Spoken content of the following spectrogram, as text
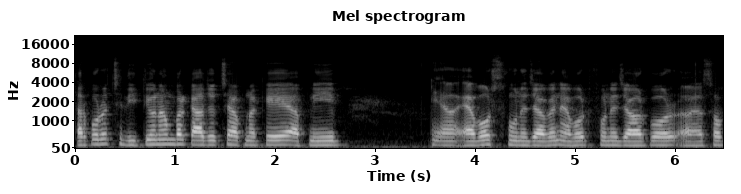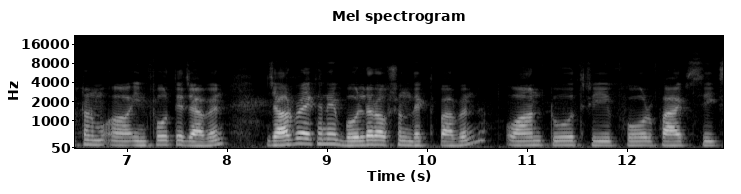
তারপর হচ্ছে দ্বিতীয় নাম্বার কাজ হচ্ছে আপনাকে, আপনি অ্যাবাউটস ফোনে যাবেন। অ্যাবাউট ফোনে যাওয়ার পর সফটওয়্যার ইনফোতে যাবেন। যাওয়ার পর এখানে বোল্ডার অপশন দেখতে পারবেন। One two three four five six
